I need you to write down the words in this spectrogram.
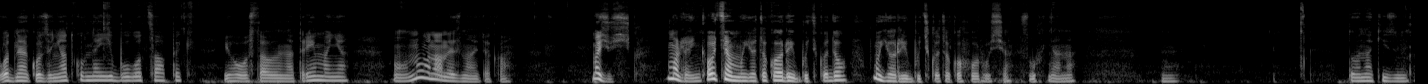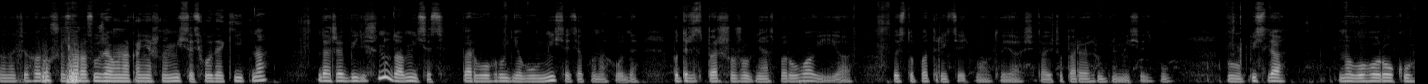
Одне козенятко в неї було цапик, його оставили на тримання. О, ну вона не знаю така. Мазюська, маленька. Оця моя така рибочка, да? моя рибочка така хороша, слухняна. То вона кізонька, наче хороша. Зараз вже вона, звісно, місяць ходить кітна. Навіть більше, ну так, да, місяць. 1 грудня був місяць, як вона ходить. По 31 жовтня я спарував її, а листопад 30 мав, то я вважаю, що 1 грудня місяць був. О, після Нового року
